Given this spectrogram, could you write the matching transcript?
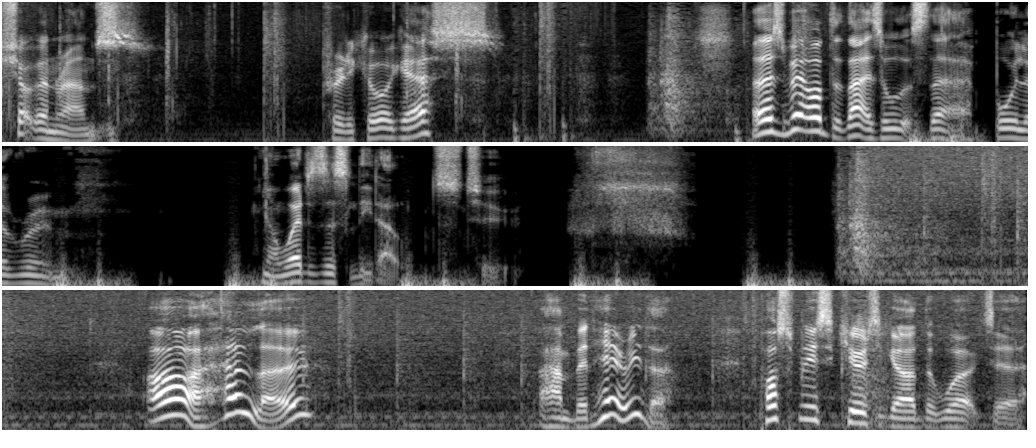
Shotgun rounds. Pretty cool, I guess. Uh, it's a bit odd that that is all that's there. Boiler room. Now, where does this lead out to? Ah, hello. I haven't been here either. Possibly a security guard that worked here.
